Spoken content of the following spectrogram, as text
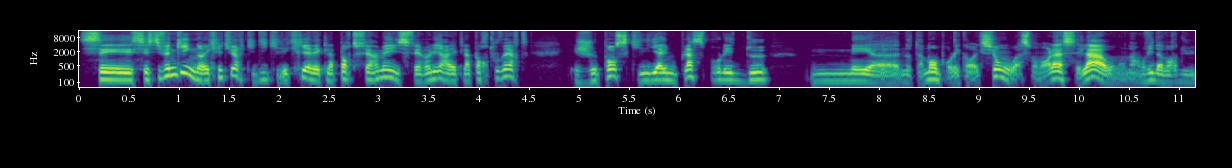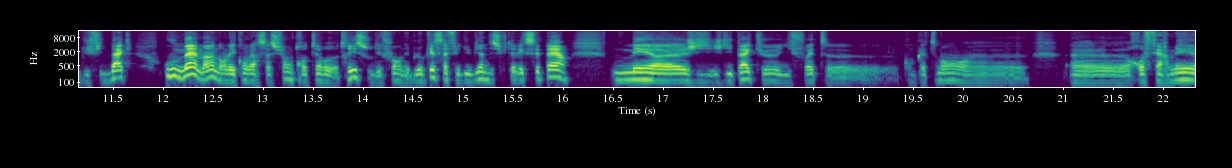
c'est Stephen King dans l'écriture qui dit qu'il écrit avec la porte fermée, il se fait relire avec la porte ouverte. Et je pense qu'il y a une place pour les deux mais euh, notamment pour les corrections, où à ce moment-là, c'est là où on a envie d'avoir du, feedback, ou même hein, dans les conversations entre auteurs et autrices, où des fois on est bloqué, ça fait du bien de discuter avec ses pairs. Mais euh, je, ne dis pas qu'il faut être euh, complètement refermé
